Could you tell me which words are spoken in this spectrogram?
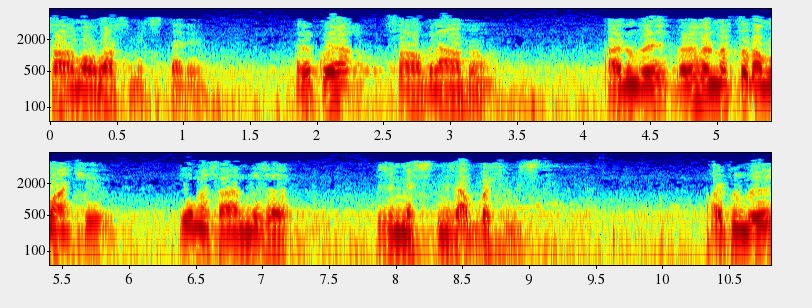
çağırmaq olarsa məscidləri, hələ qoyaq sahabilərin adını. Aydındır, belə hörmətli adamlar ki, deyə məsələn, necə bizim məscidimiz Əbu Bakır məscidi. Aydındır,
